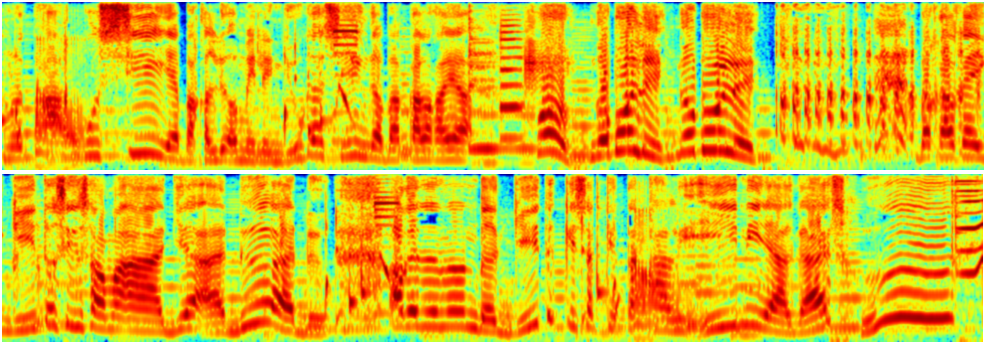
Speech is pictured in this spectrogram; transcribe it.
Menurut aku sih ya bakal diomelin juga sih. Nggak bakal kayak wow nggak boleh nggak boleh. Bakal kayak gitu sih sama aja. Aduh aduh. Oke teman-teman begitu kisah kita kali ini ya guys. Huh.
